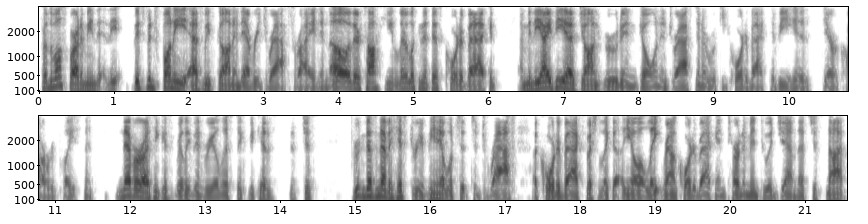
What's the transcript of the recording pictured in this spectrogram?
for the most part, I mean, the, the, it's been funny as we've gone into every draft, right? And oh, they're talking, they're looking at this quarterback, and I mean, the idea of Jon Gruden going and drafting a rookie quarterback to be his Derek Carr replacement never, I think, has really been realistic because it's just Gruden doesn't have a history of being able to, to draft a quarterback, especially like a you know a late round quarterback and turn him into a gem. That's just not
